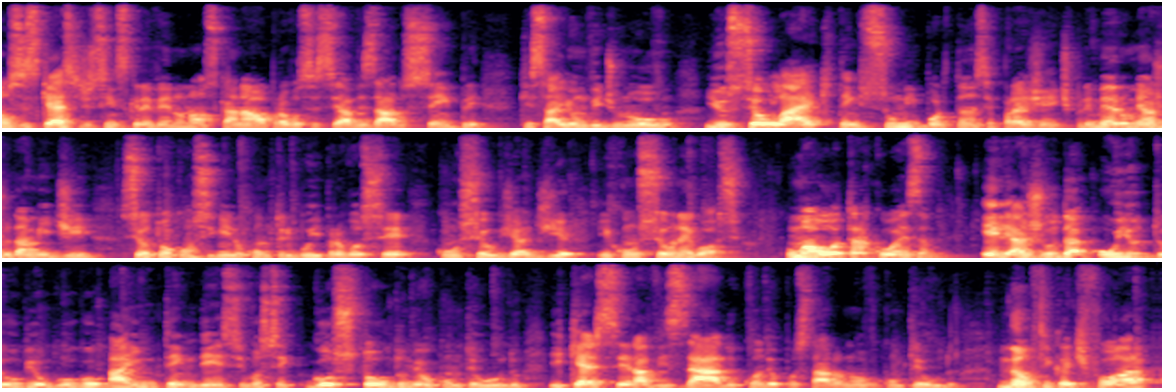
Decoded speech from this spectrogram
Não se esquece de se inscrever no nosso canal para você ser avisado sempre que sair um vídeo novo. E o seu like tem suma importância pra gente. Primeiro me ajuda a medir se eu estou conseguindo contribuir para você com o seu dia a dia e com o seu negócio. Uma outra coisa, ele ajuda o YouTube, o Google a entender se você gostou do meu conteúdo e quer ser avisado quando eu postar um novo conteúdo. Não fica de fora,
